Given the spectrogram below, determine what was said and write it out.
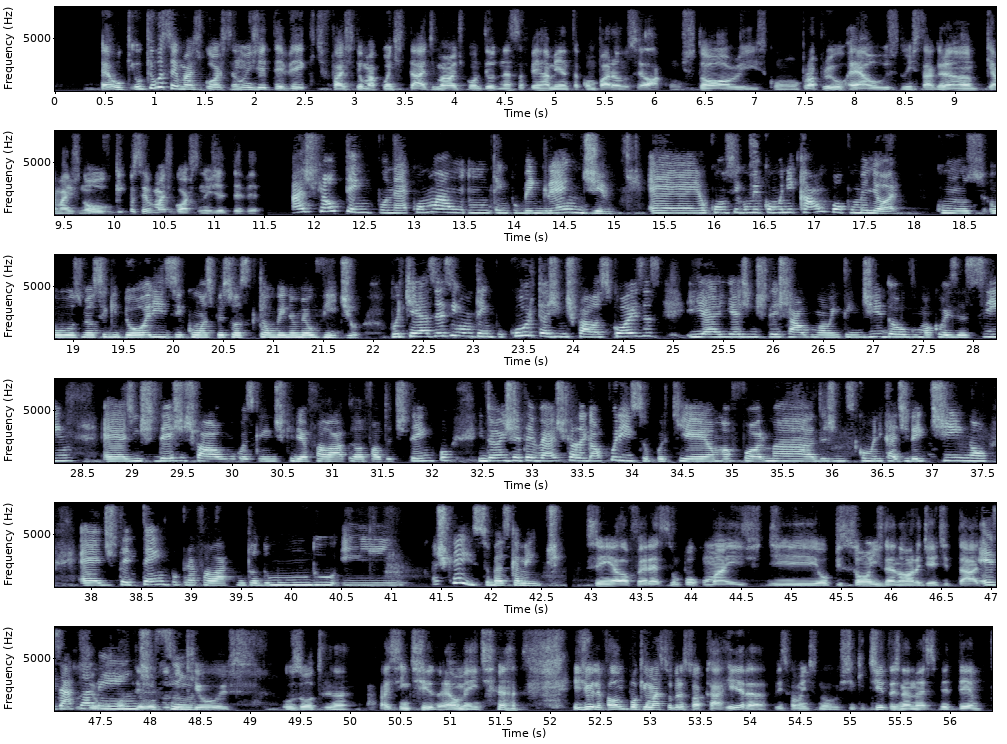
é, o, que, o que você mais gosta no IGTV que te faz ter uma quantidade maior de conteúdo nessa ferramenta, comparando, sei lá, com Stories, com o próprio Reels do Instagram, que é mais novo? O que, que você mais gosta no IGTV? Acho que é o tempo, né? Como é um, um tempo bem grande, é, eu consigo me comunicar um pouco melhor com os, os, meus seguidores e com as pessoas que estão vendo o meu vídeo. Porque às vezes em um tempo curto a gente fala as coisas e aí a gente deixa algo mal entendido, alguma coisa assim. É, a gente deixa de falar alguma coisa que a gente queria falar pela falta de tempo. Então o IGTV acho que é legal por isso, porque é uma forma da gente se comunicar direitinho, é, de ter tempo para falar com todo mundo e Acho que é isso, basicamente. Sim, ela oferece um pouco mais de opções né, na hora de editar, de Exatamente, conteúdo sim. do que os, os outros, né? Faz sentido, realmente. e, Júlia, falando um pouquinho mais sobre a sua carreira, principalmente no Chiquititas, né, no SBT,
